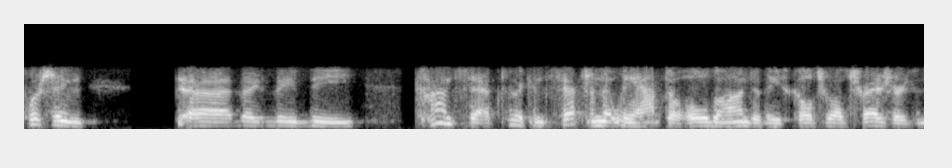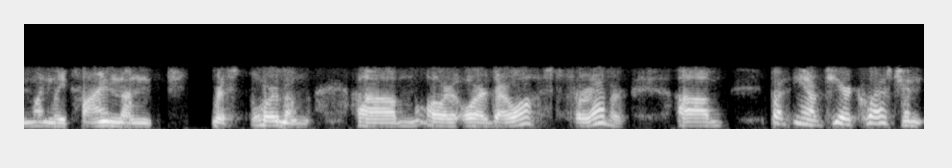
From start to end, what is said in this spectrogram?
pushing uh, the, the the concept, the conception that we have to hold on to these cultural treasures, and when we find them, restore them, um, or or they're lost forever. Um, but you know, to your question,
